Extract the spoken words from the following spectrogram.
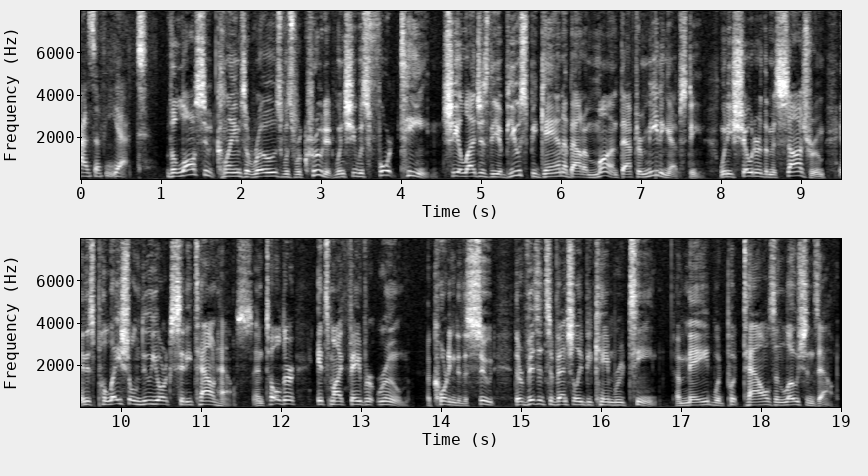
as of yet. The lawsuit claims Araoz was recruited when she was 14. She alleges the abuse began about a month after meeting Epstein, when he showed her the massage room in his palatial New York City townhouse and told her, It's my favorite room. According to the suit, their visits eventually became routine. A maid would put towels and lotions out,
